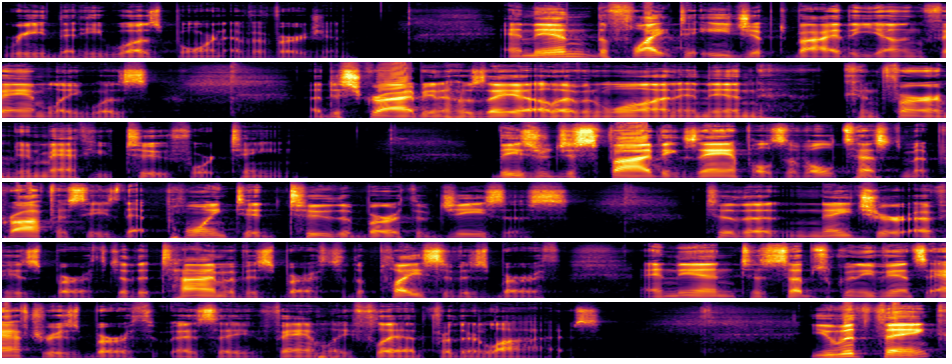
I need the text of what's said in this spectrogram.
read that he was born of a virgin. And then the flight to Egypt by the young family was uh, described in Hosea 11:1 and then confirmed in Matthew 2:14. These are just five examples of Old Testament prophecies that pointed to the birth of Jesus to the nature of his birth, to the time of his birth, to the place of his birth, and then to subsequent events after his birth as the family fled for their lives. You would think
